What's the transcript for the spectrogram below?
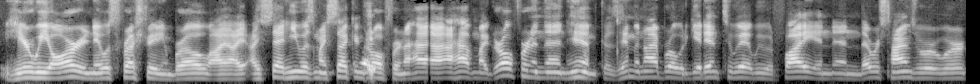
here we are, and it was frustrating, bro. I, I, I said he was my second girlfriend. I, ha- I have my girlfriend and then him because him and I, bro, would get into it. We would fight, and, and there was times where we're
